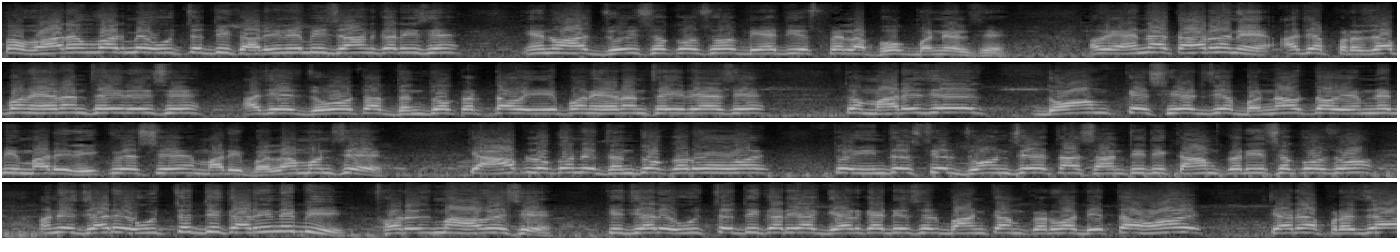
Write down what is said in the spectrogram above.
તો વારંવાર મેં ઉચ્ચ અધિકારીને બી જાણ કરી છે. એનો આજ જોઈ શકો છો, બે દિવસ પહેલાં ભોગ બનેલ છે. હવે એના કારણે આજે પ્રજા પણ હેરાન થઈ રહી છે. આજે જો તો ધંધો કરતા હોય એ પણ હેરાન થઈ રહ્યા છે. તો મારે જે ડોમ કે શેડ જે બનાવતા હોય એમને બી મારી રિક્વેસ્ટ છે, મારી ભલામણ છે કે આપ લોકોને ધંધો કરવો હોય તો ઇન્ડસ્ટ્રીયલ ઝોન છે, ત્યાં શાંતિથી કામ કરી શકો છો. અને જ્યારે ઉચ્ચ અધિકારીને બી ફરજમાં આવે છે કે જ્યારે ઉચ્ચ અધિકારી આ ગેરકાયદેસર બાંધકામ કરવા દેતા હોય, ત્યારે આ પ્રજા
